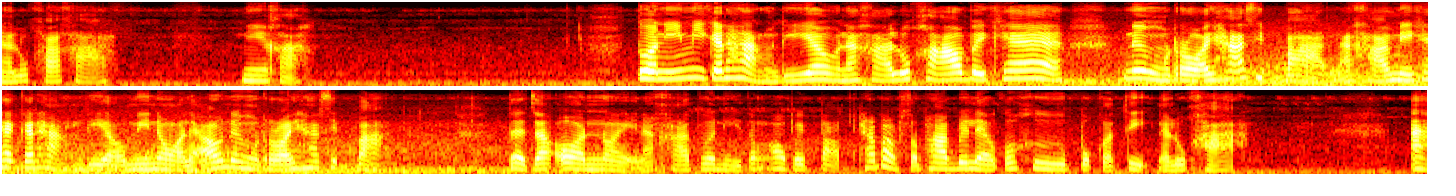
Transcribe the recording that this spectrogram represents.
นะลูกค้าคะนี่ค่ะ ตัวนี้มีกระถางเดียวนะคะ ลูกค้าเอาไปแค่ 150 บาทนะคะ มีแค่กระถางเดียว มีหน่อแล้ว 150 บาท แต่จะอ่อนหน่อยนะคะ ตัวนี้ต้องเอาไปปรับ ถ้าปรับสภาพได้แล้วก็คือปกตินะลูกค้าอะ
